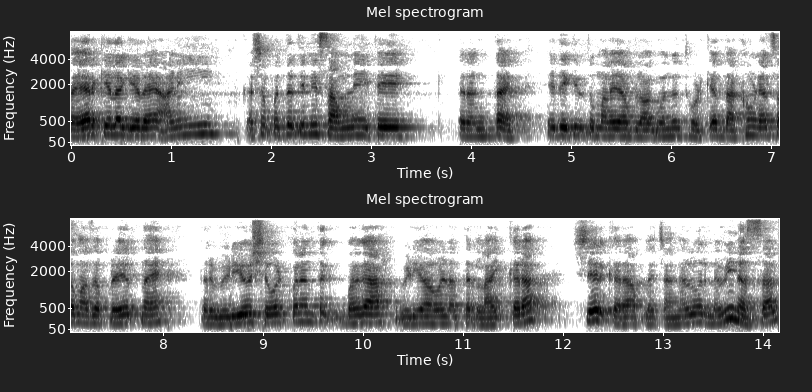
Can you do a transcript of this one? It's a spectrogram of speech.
तयार केलं गेलं आहे आणि कशा पद्धतीने सामने इथे रंगत आहेत हे देखील तुम्हाला या ब्लॉगमधून थोडक्यात दाखवण्याचा माझा प्रयत्न आहे. तर व्हिडिओ शेवटपर्यंत बघा व्हिडिओ आवडला तर लाईक करा. शेअर करा आपल्या चॅनलवर नवीन असाल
